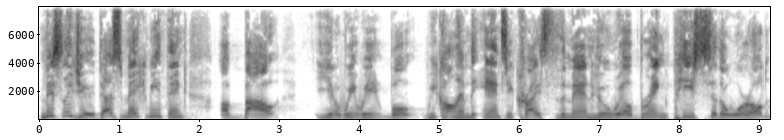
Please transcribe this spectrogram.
mislead you. It does make me think about you know, we, we, well, we call him the Antichrist, the man who will bring peace to the world.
